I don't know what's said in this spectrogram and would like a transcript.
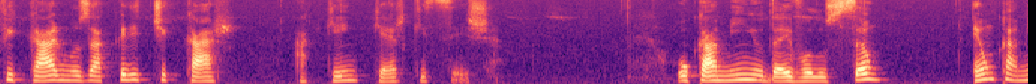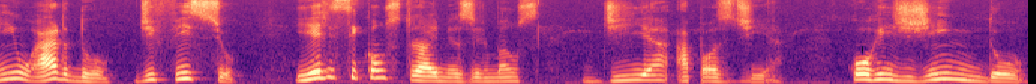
ficarmos a criticar a quem quer que seja. O caminho da evolução é um caminho árduo, difícil, e ele se constrói, meus irmãos, dia após dia, corrigindo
